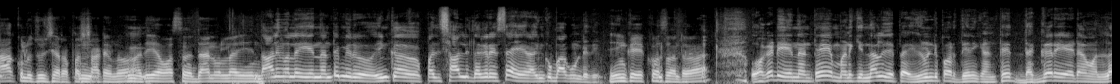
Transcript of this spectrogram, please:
ఆకులు చూసారా ఫస్ట్ స్టార్టింగ్లో? అది వస్తుంది. దానివల్ల ఏం- దానివల్ల ఏంటంటే మీరు ఇంకా పది సార్లు దగ్గర వేస్తే ఇంకో బాగుండేది. ఇంకా ఎక్కువ ఒకటి ఏంటంటే మనకి ఇందాక చెప్పా ఇమ్యూనిటీ పవర్ దేనికంటే దగ్గర వేయడం వల్ల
